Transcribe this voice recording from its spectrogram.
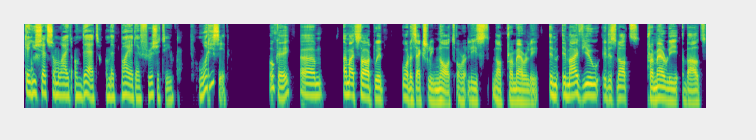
can you shed some light on that, on that biodiversity? What is it? Okay, um, I might start with what is actually not, or at least not primarily. In in my view, it is not primarily about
